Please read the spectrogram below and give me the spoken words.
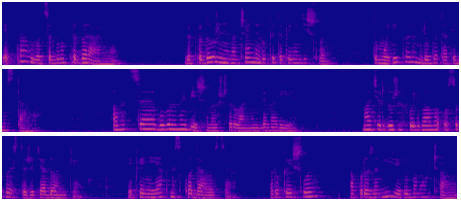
Як правило, це було прибирання. До продовження навчання руки таки не дійшли, тому лікарем Люба так і не стала. Але це було не найбільшим розчаруванням для Марії. Матір дуже хвилювало особисте життя доньки, яке ніяк не складалося. Роки йшли, а про заміжжя Люба мовчала.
